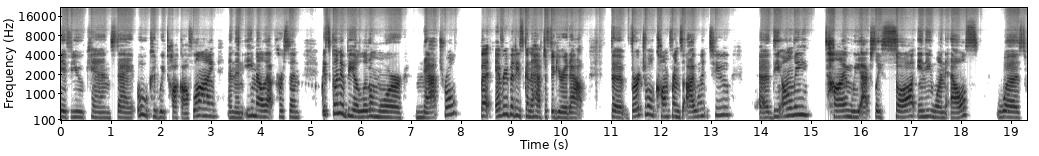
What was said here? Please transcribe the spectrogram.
if you can say, Oh, could we talk offline and then email that person? it's going to be a little more natural, but everybody's going to have to figure it out. The virtual conference I went to, uh, the only time we actually saw anyone else was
